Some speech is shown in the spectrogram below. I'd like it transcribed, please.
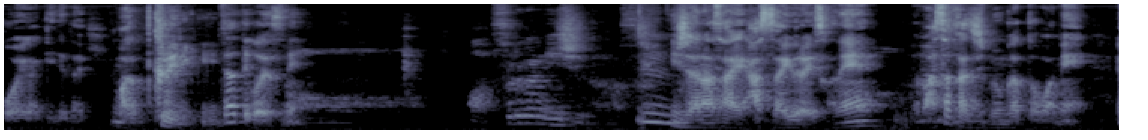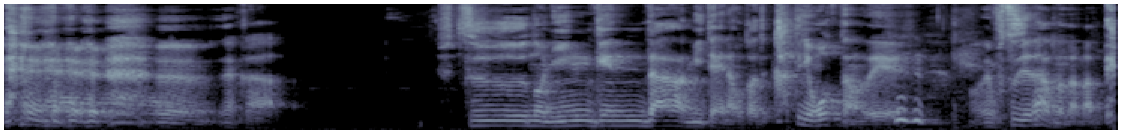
声が聞いていただき、まあ、クリニックに行ったってことですね。あ、それが27歳。27歳、8歳ぐらいですかね。まさか自分がとはね。うん、なんか、普通の人間だ、みたいなことは勝手に思ったので、普通じゃなかったんだなって。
